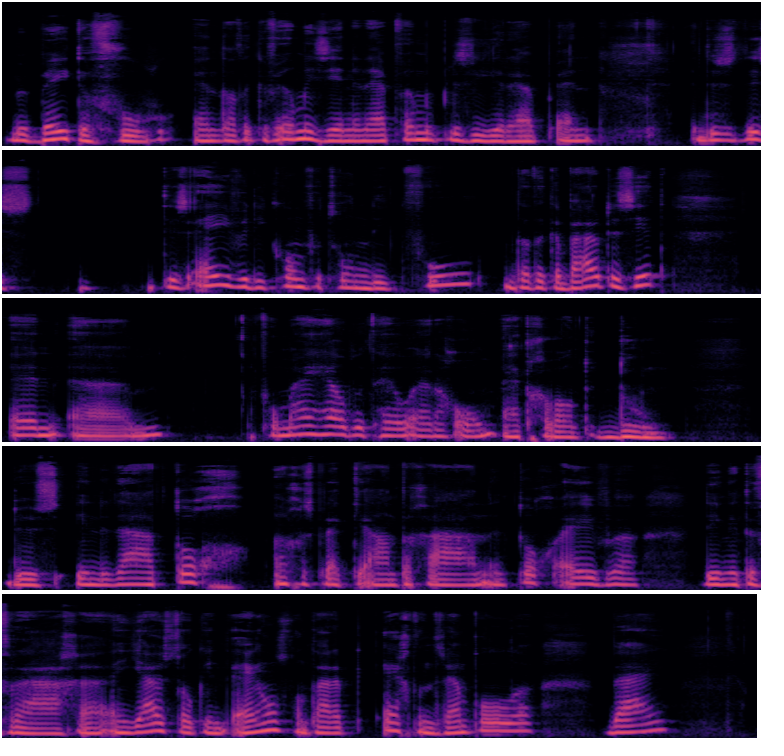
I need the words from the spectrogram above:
me beter voel. En dat ik er veel meer zin in heb, veel meer plezier heb. En Dus het is, het is even die comfortzone die ik voel, dat ik er buiten zit. En ehm, voor mij helpt het heel erg om het gewoon te doen. Dus inderdaad toch een gesprekje aan te gaan en toch even dingen te vragen. En juist ook in het Engels, want daar heb ik echt een drempel uh, bij,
